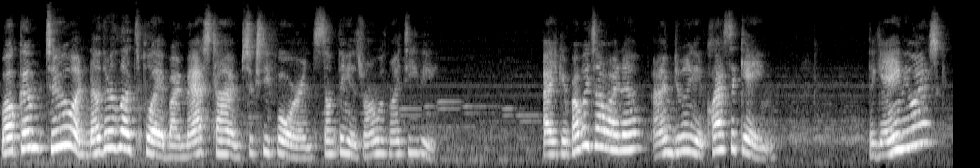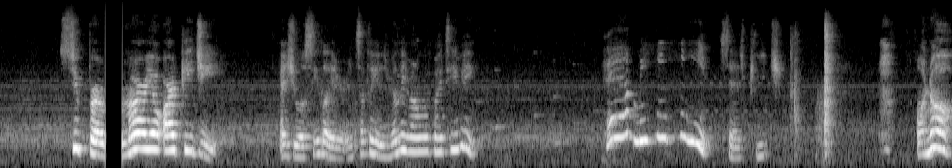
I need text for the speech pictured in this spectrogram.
Welcome to another Let's Play by Masked Time 64 and something is wrong with my TV. As you can probably tell by now, I'm doing a classic game. The game, you ask? Super Mario RPG. As you will see later, and something is really wrong with my TV. Help me, says Peach. Oh no!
